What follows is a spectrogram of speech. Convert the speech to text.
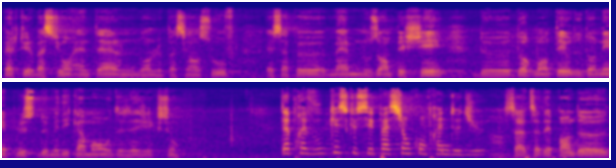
perturbations internes dont le patient souffre et ça peut même nous empêcher d'augmenter ou de donner plus de médicaments ou des injections. D'après vous, qu'est-ce que ces patients comprennent de Dieu? Ah, ça, dépend de,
